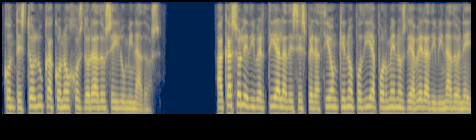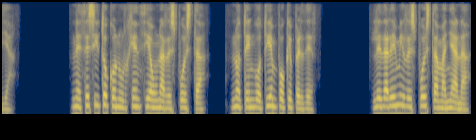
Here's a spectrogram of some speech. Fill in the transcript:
contestó Luca con ojos dorados e iluminados. ¿Acaso le divertía la desesperación que no podía por menos de haber adivinado en ella? Necesito con urgencia una respuesta, no tengo tiempo que perder. Le daré mi respuesta mañana,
